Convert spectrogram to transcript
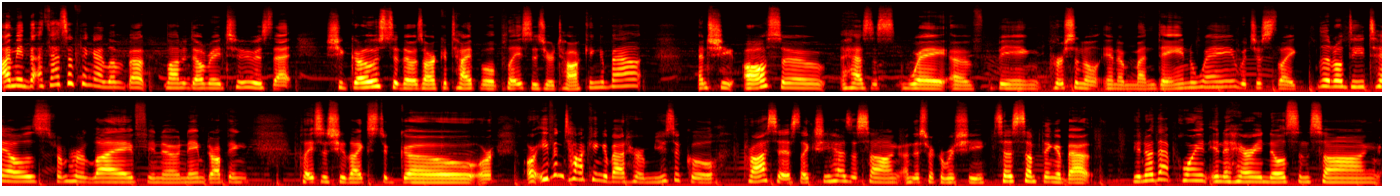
I mean, that, that's the thing I love about Lana Del Rey too is that she goes to those archetypal places you're talking about, and she also has this way of being personal in a mundane way, with just like little details from her life, you know, name dropping places she likes to go, or or even talking about her musical process. Like she has a song on this record where she says something about you know that point in a Harry Nilsson song?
